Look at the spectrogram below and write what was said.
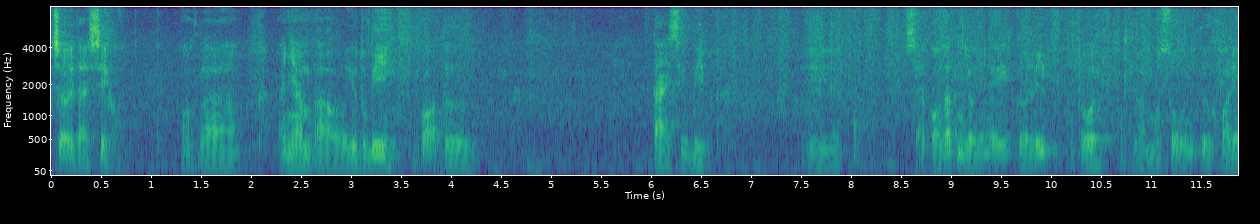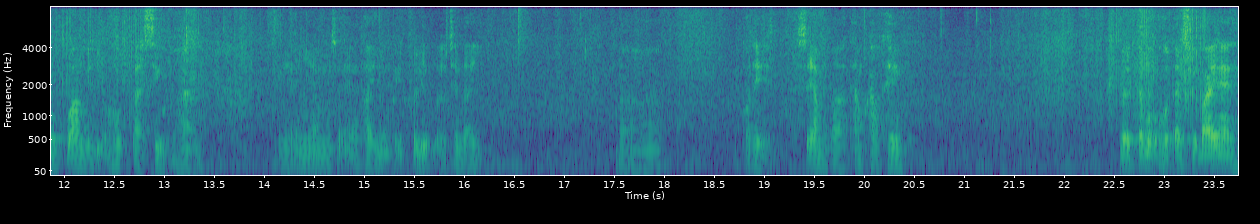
chơi tài xỉu. Hoặc là anh em vào YouTube gõ từ tài xỉu bịp. Thì sẽ có rất nhiều những cái clip của tôi hoặc là một số những từ khóa liên quan ví dụ hột tài xỉu chẳng hạn. Thì anh em sẽ thấy những cái clip ở trên đấy. À, có thể xem và tham khảo thêm. Về cái bộ hột tài xỉu bay này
